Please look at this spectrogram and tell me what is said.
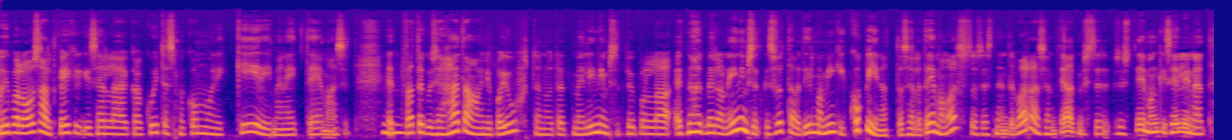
võib-olla osalt ka ikkagi sellega, kuidas me kommunikeerime neid teemasid mm. -hmm. et mhm. vaata, kui see häda on juba juhtunud, et meil inimesed võib-olla, et noh, et meil on inimesed, kes võtavad ilma mingi kobinata selle teema vastu, sest nende varasem teadmiste süsteem ongi selline, et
